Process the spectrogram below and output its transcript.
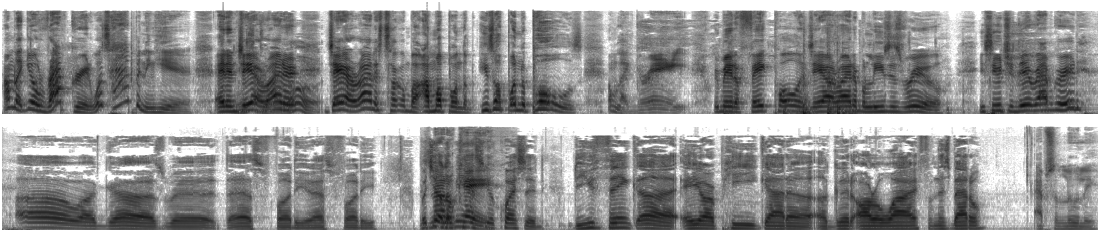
I'm like, yo, rap grid, what's happening here? And then J.R. Ryder? J.R. Ryder's talking about I'm up on the he's up on the polls. I'm like, great. We made a fake poll and J.R. Ryder believes it's real. You see what you did, rap grid? Oh my gosh, man, that's funny. That's funny. But yo, let me ask you a question. Do you think uh, ARP got a, a good ROI from this battle? Absolutely.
